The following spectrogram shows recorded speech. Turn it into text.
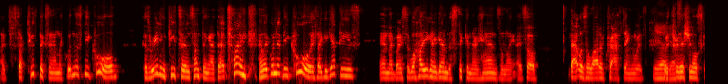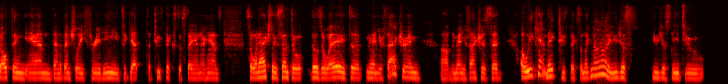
I stuck toothpicks in. I'm like, wouldn't this be cool? Because we're eating pizza and something at that time. And like, wouldn't it be cool if I could get these? And my buddy said, well, how are you going to get them to stick in their hands? And like, I so that was a lot of crafting with yeah, with traditional sculpting and then eventually 3D to get the toothpicks to stay in their hands. So when I actually sent the, those away to manufacturing, um, the manufacturers said, "Oh, we can't make toothpicks." I'm like, "No, no, no. You just you just need to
